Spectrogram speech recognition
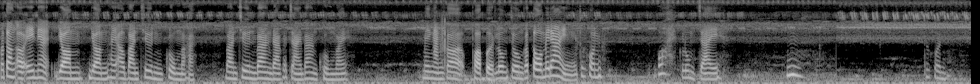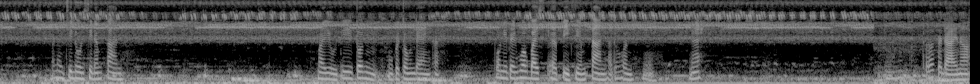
ก็ต้องเอาไอ้เนี่ย ยอมยอมให้เอาบานชื่นคลุมอะค่ะ บานชื่นบ้างดาวกระจายบ้างคลุมไว้ ไม่งั้นก็พอเปิดโลงโจงก็โตไม่ได้อย่างนี้ทุกคนโอ้ยกลุ้มใจทุกคนอะไรจีนูนสีน้ำตาล มาอยู่ที่ต้นหมูกระจงแดงค่ะ พวกนี้เป็นพวกใบปีกเสีน้ำตาลค่ะทุกคนนี่นะอืมเธอก็ได้เนาะ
